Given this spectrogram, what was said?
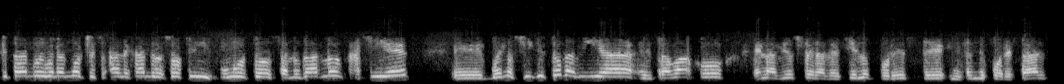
¿qué tal? Muy buenas noches, Alejandro, Sofi, un gusto saludarlos. Así es, eh, bueno, sigue todavía el trabajo en la biosfera del cielo por este incendio forestal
